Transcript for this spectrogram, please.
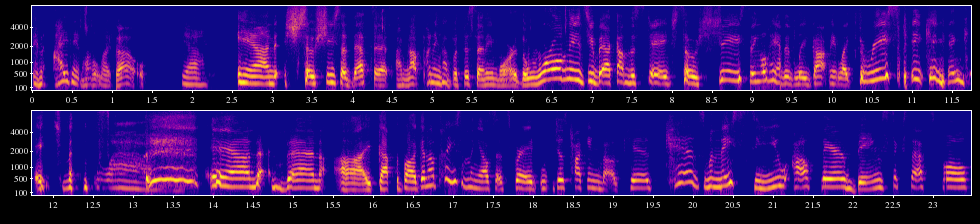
And I didn't want to let go. Yeah. And so she said, That's it. I'm not putting up with this anymore. The world needs you back on the stage. So she single handedly got me like three speaking engagements. Wow. And then I got the bug. And I'll tell you something else that's great. Just talking about kids. Kids, when they see you out there being successful,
